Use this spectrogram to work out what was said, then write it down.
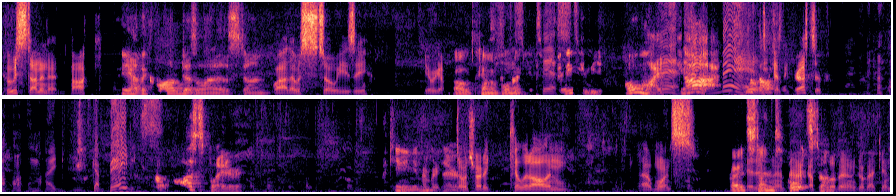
Who's stunning it? Bach? Yeah, the club does a lot of the stun. Wow, that was so easy. Here we go. Oh, it's coming for me. ahead. Pissed. Maybe. Oh my Man, god! Man. Whoa, this guy's aggressive. oh my. He's got babies. A boss spider. I can't even get Remember, there. don't try to kill it all in at once. Right, Hit it and stunned. then Oh, back it's up a little bit and go back in.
